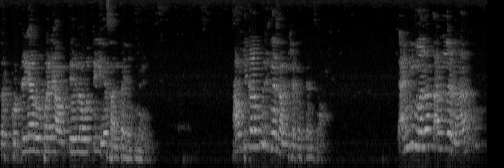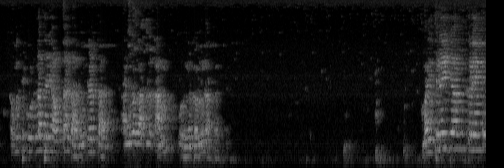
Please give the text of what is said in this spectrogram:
तर कुठल्या रूपाने अवतीर्ण होतील हे सांगता येत नाही. हा तिकडं कुणीच नाही सांगू शकत त्यांचा. त्यांनी मनात आणलं ना तर मग ते कुठला तरी अवतार धारण करतात आणि मग आपलं काम पूर्ण करून जातात. मैत्रिणीच्याकडे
